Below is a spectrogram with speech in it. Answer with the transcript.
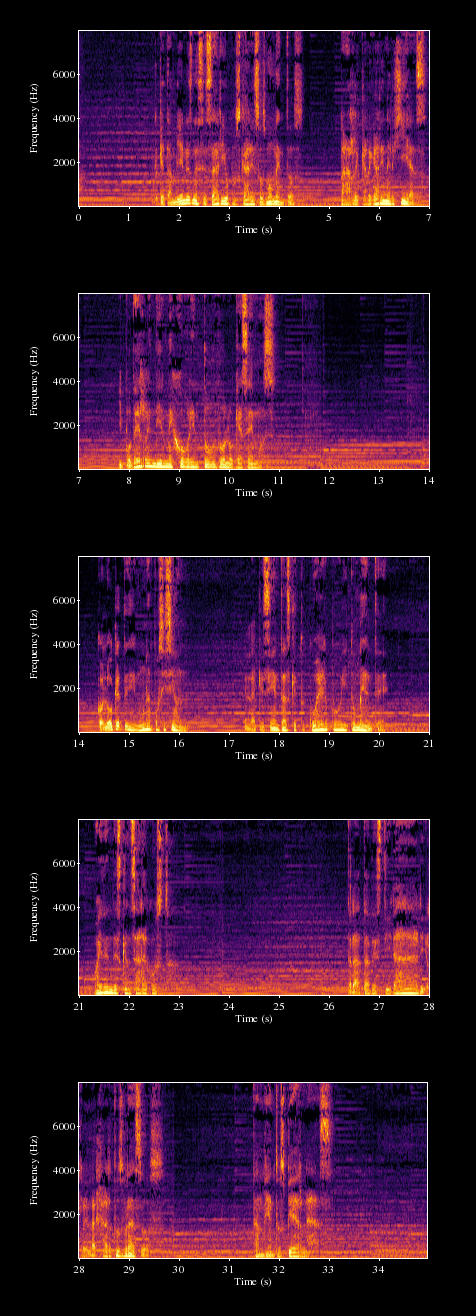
porque también es necesario buscar esos momentos para recargar energías y poder rendir mejor en todo lo que hacemos. Colócate en una posición en la que sientas que tu cuerpo y tu mente pueden descansar a gusto. Trata de estirar y relajar tus brazos, también tus piernas.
